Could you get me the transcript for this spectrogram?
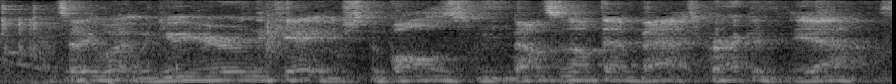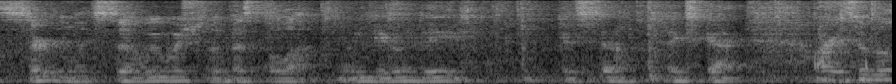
I'll tell you what, when you're here in the cage, the ball's bouncing off that bat. Cracking. Yeah, certainly. So we wish you the best of luck. We do indeed. Good stuff. Thanks, Scott. All right, so.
